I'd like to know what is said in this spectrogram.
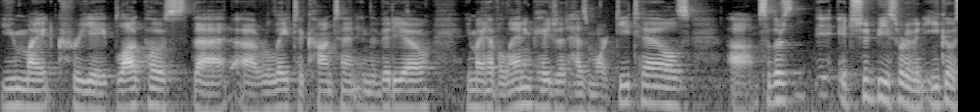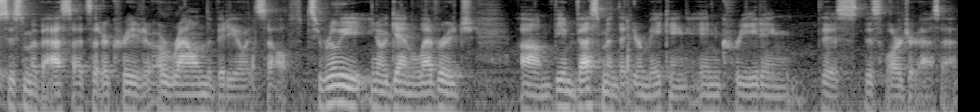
You might create blog posts that uh, relate to content in the video. You might have a landing page that has more details. Um, so there's, it should be sort of an ecosystem of assets that are created around the video itself to really, you know, again, leverage um, the investment that you're making in creating this this larger asset.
